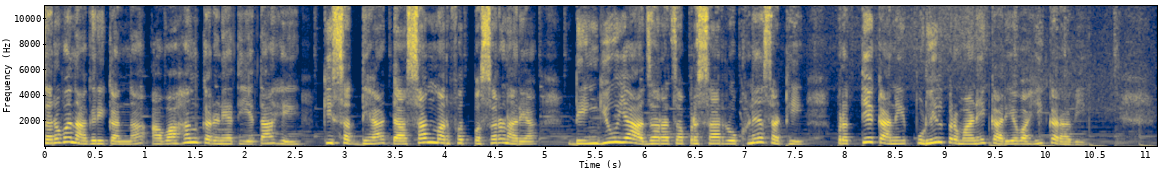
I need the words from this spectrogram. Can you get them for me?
सर्व नागरिकांना आवाहन करण्यात येत आहे की सध्या डासांमार्फत पसरणाऱ्या डेंग्यू या आजाराचा प्रसार रोखण्यासाठी प्रत्येकाने पुढील प्रमाणे कार्यवाही करावी.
